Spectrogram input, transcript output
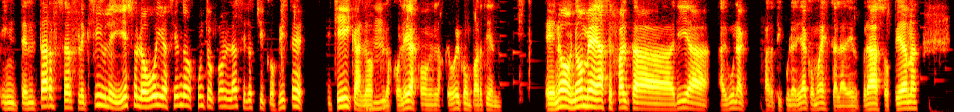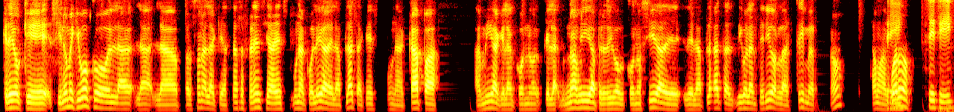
intentar ser flexible y eso lo voy haciendo junto con las y los chicos, ¿viste? Y chicas, los, colegas con los que voy compartiendo. Eh, no, no me hace falta alguna particularidad como esta, la de brazos, piernas, Creo que, si no me equivoco, la, persona a la que haces referencia es una colega de La Plata, que es una capa amiga, que la, que no amiga, pero digo conocida de, La Plata, digo la anterior, la streamer, ¿no? ¿Estamos de acuerdo? Sí, sí.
